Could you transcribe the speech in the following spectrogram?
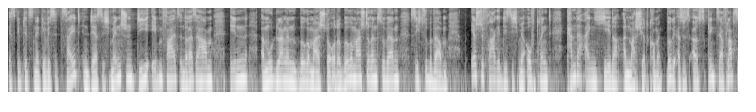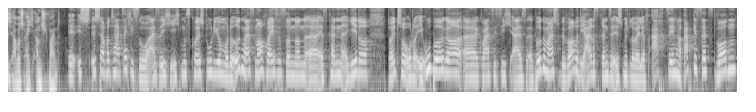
es gibt jetzt eine gewisse Zeit, in der sich Menschen, die ebenfalls Interesse haben, in Mutlangen Bürgermeister oder Bürgermeisterin zu werden, sich zu bewerben erste Frage, die sich mir aufdrängt, kann da eigentlich jeder anmarschiert kommen? Wirklich, also es, klingt sehr flapsig, aber ist eigentlich ernst meint. Äh, ist, ist aber tatsächlich so. Also ich, ich muss kein Studium oder irgendwas nachweisen, sondern äh, es kann jeder Deutscher oder EU-Bürger äh, quasi sich als äh, Bürgermeister bewerben. Die Altersgrenze ist mittlerweile auf 18 herabgesetzt worden.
